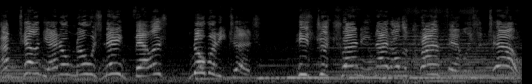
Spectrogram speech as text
I'm telling you, I don't know his name, fellas. Nobody does. He's just trying to unite all the crime families in town.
